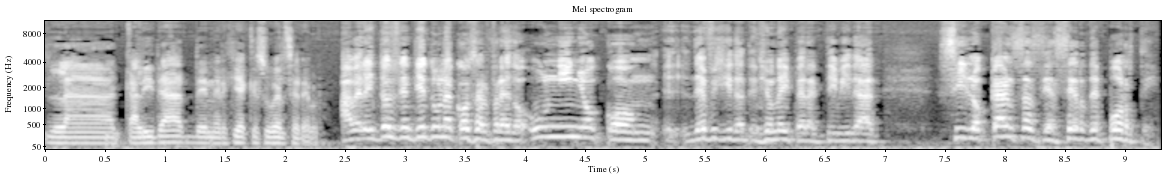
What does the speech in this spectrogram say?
la calidad de energía que sube el cerebro. A ver, entonces entiendo una cosa, Alfredo. Un niño con eh, déficit de atención e hiperactividad, si lo cansas de hacer deporte,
